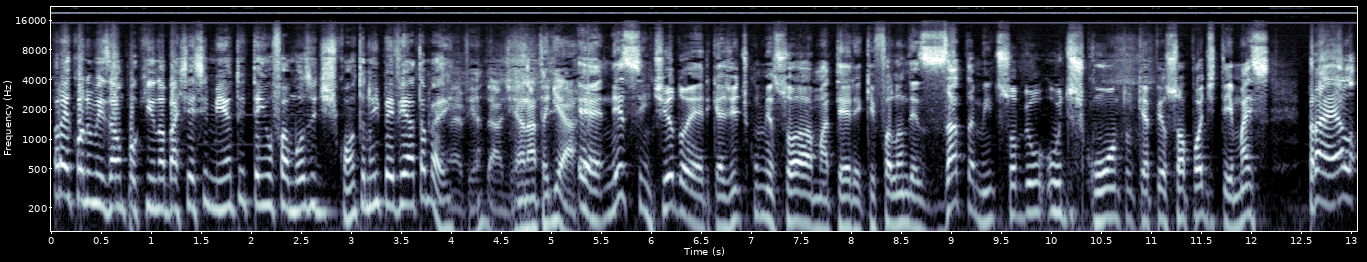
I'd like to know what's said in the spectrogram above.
para economizar um pouquinho no abastecimento e tem o famoso desconto no IPVA também. É verdade. Renata Guiar. É, nesse sentido, Eric, a gente começou a matéria aqui falando exatamente sobre o, o desconto que a pessoa pode ter, mas para ela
